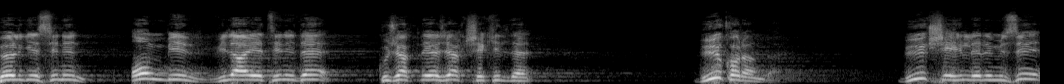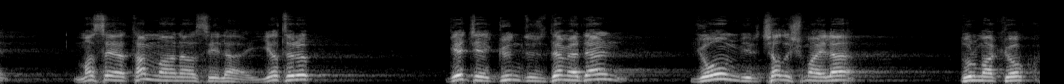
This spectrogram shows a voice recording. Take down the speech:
bölgesinin 11 vilayetini de kucaklayacak şekilde büyük oranda büyük şehirlerimizi masaya tam manasıyla yatırıp gece gündüz demeden yoğun bir çalışmayla durmak yok,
